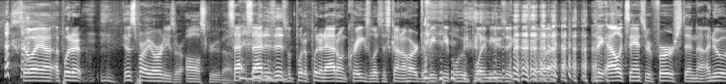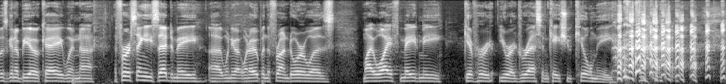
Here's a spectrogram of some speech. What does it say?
So I uh, I put a His priorities are all screwed up. sad, sad as is, but put a, put an ad on Craigslist. It's kind of hard to meet people who play music. So uh, I think Alex answered first, and uh, I knew it was going to be okay when uh, the first thing he said to me uh, when he, when I opened the front door was, "My wife made me." Give her your address in case you kill me.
